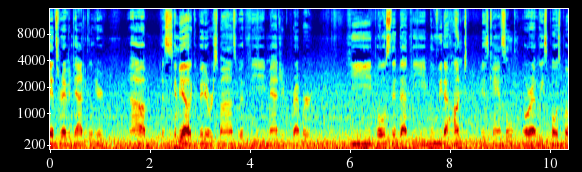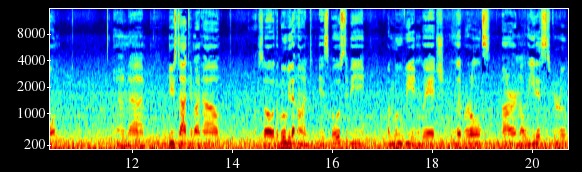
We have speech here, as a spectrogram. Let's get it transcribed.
it's Raven Tactical here. Um, this is gonna be a, like a video response with the Magic Prepper. He posted that the movie The Hunt is canceled, or at least postponed. And uh, he was talking about how, so the movie The Hunt is supposed to be a movie in which liberals are an elitist group,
